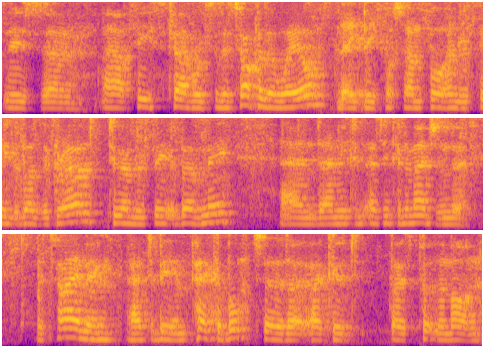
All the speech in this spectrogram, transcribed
these um, travelled to the top of the wheel. They'd be for some 400 feet above the ground, 200 feet above me. And um, you can, as you can imagine, the, the timing had to be impeccable so that I, I could both put them on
